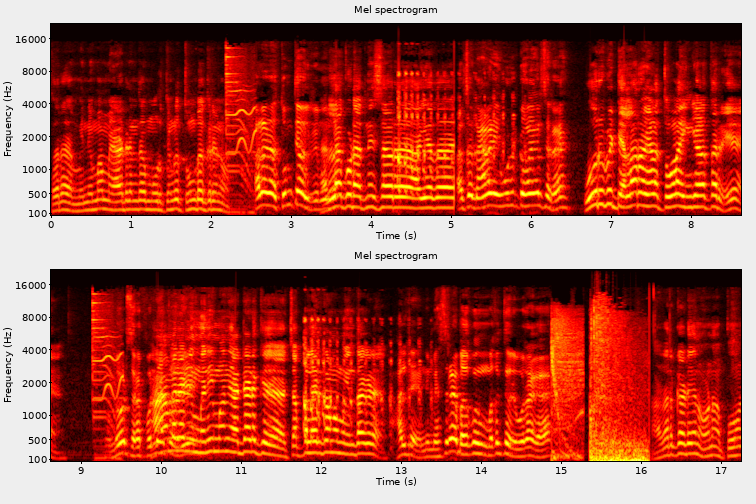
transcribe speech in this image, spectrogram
ಸರ್ ಮಿನಿಮಮ್ ಎರಡರಿಂದ ಮೂರು ತಿಂಗಳು ತುಂಬೇಕ್ರಿ ನೀವು. ಅಲ್ಲ ನಾವು ತುಂಬ್ತೇವಲ್ರಿ ಎಲ್ಲ ಕೂಡ ಹದಿನೈದು ಸಾವಿರ ಆಗ್ಯದ. ಅಲ್ಲ ಸರ್ ನಾವೇ ಊರು ಬಿಟ್ಟು ಹೋಗಿಲ್ಲ ಸರ್? ಊರು ಬಿಟ್ಟು ಎಲ್ಲಾರು ಹೇಳ ತೋಳ ಹಿಂಗ ಹೇಳ್ತಾರ್ರಿ. ನೋಡಿ ಸರ್ ಪುಣ್ಯ ಆಮೇಲೆ ನಿಮ್ ಮನಿ ಮನಿ ಅಡ್ಡಾಡಕ್ಕೆ ಚಪ್ಪಲ್ ಇರ್ತಾವ ನಮ್ಮ ಹಿಂದಾಗಡೆ. ಅಲ್ರಿ ನಿಮ್ಮ ಹೆಸರೇ ಬದುಕೊಂಡು ಬದುಕ್ತೇವ್ರಿ ಊರಾಗ. ಆಧಾರ್ ಕಾರ್ಡ್ ಏನು? ಅಣ್ಣ ಫೋನ್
